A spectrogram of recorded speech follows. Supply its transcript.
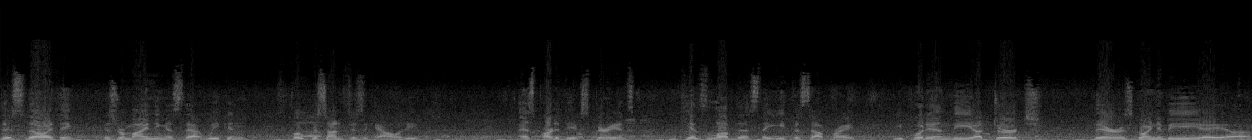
This, though, I think, is reminding us that we can focus on physicality as part of the experience. And kids love this; they eat this up, right? You put in the uh, dirt. There is going to be a, uh,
